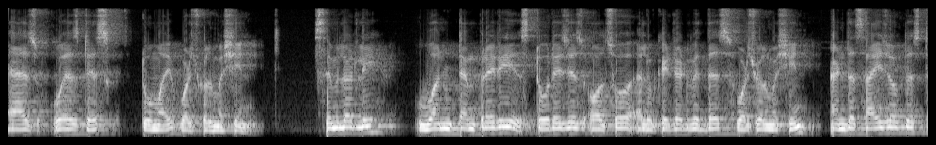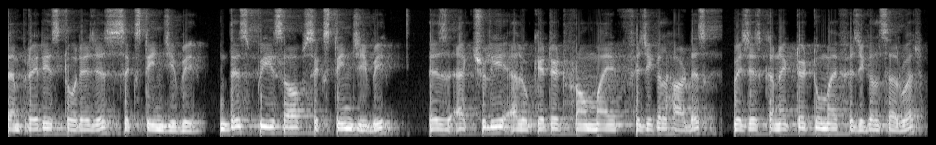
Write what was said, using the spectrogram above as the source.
as OS disk to my virtual machine. Similarly, one temporary storage is also allocated with this virtual machine and the size of this temporary storage is 16 GB. This piece of 16 GB is actually allocated from my physical hard disk which is connected to my physical server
